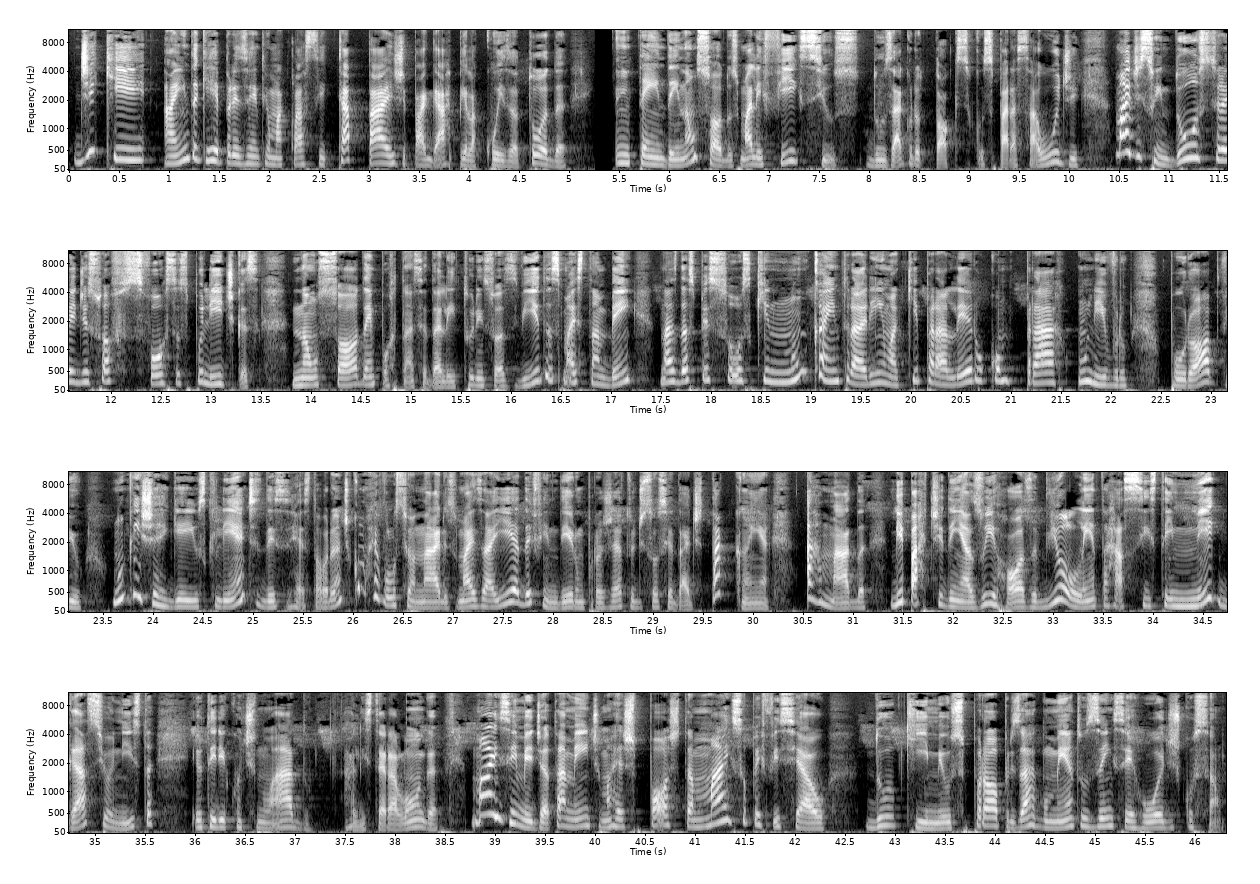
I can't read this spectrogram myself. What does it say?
De que, ainda que representem uma classe capaz de pagar pela coisa toda, entendem não só dos malefícios dos agrotóxicos para a saúde, mas de sua indústria e de suas forças políticas, não só da importância da leitura em suas vidas, mas também nas das pessoas que nunca entrariam aqui para ler ou comprar um livro. Por óbvio, nunca enxerguei os clientes desse restaurante como revolucionários, mas aí a defender um projeto de sociedade tacanha, armada, bipartida em azul e rosa, violenta, racista e negacionista, eu teria continuado, a lista era longa, mas imediatamente uma resposta mais superficial do que meus próprios argumentos encerrou a discussão.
